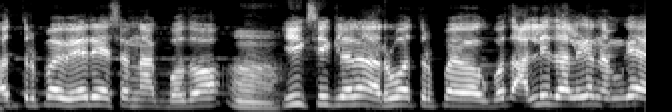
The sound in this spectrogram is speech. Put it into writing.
ಹತ್ತು ರೂಪಾಯಿ ವೇರಿಯೇಷನ್ ಆಗ್ಬೋದು. ಈಗ ಸಿಗ್ಲಿಲ್ಲ ಅರವತ್ ರೂಪಾಯಿ ಹೋಗ್ಬೋದು. ಅಲ್ಲಿದಲ್ಲಿಗೆ ನಮ್ಗೆ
